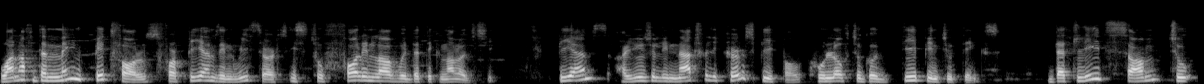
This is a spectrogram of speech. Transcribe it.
One of the main pitfalls for PMs in research is to fall in love with the technology. PMs are usually naturally curious people who love to go deep into things. That leads some to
